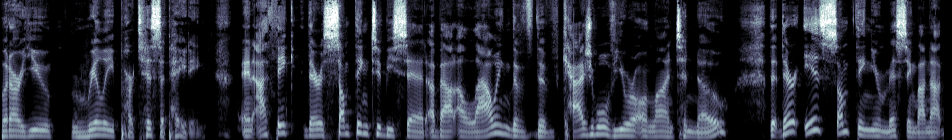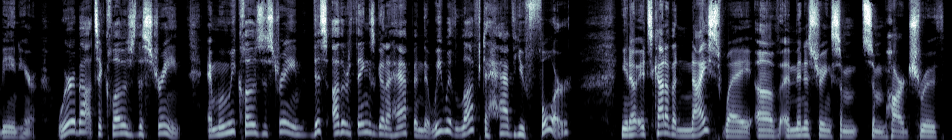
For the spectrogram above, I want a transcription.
but are you really participating? And I think there is something to be said about allowing the, the casual viewer online to know that there is something you're missing by not being here. We're about to close the stream. And when we close the stream, this other thing's going to happen that we would love to have you for. You know, it's kind of a nice way of administering some some hard truth,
